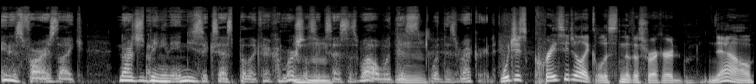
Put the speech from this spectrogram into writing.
in as far as like not just being an indie success, but like a commercial mm-hmm. success as well with this mm-hmm. with this record. Which is crazy to like listen to this record now.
